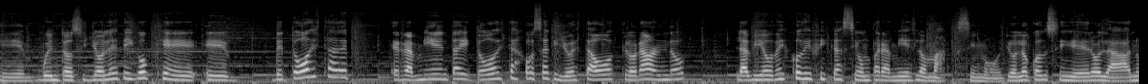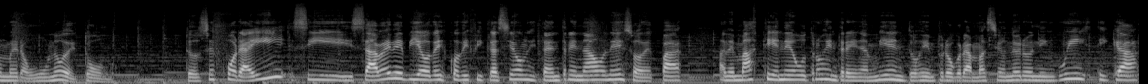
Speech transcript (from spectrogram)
Eh, bueno, entonces yo les digo que eh, de todas estas herramientas y todas estas cosas que yo he estado explorando, la biodescodificación para mí es lo máximo. Yo lo considero la número uno de todo. Entonces, por ahí, si sabe de biodescodificación, está entrenado en eso, además tiene otros entrenamientos en programación neurolingüística,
